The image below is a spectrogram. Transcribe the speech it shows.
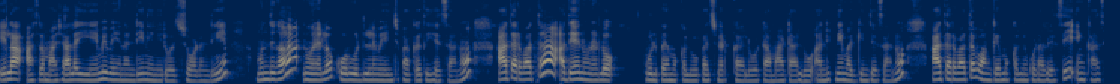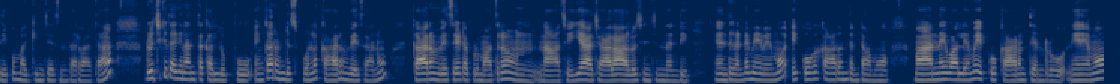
ఇలా అసలు మసాలా ఏమి వేయనండి నేను ఈరోజు చూడండి. ముందుగా నూనెలో కోడిగుడ్లను వేయించి పక్కకు తీసేసాను ఆ తర్వాత అదే నూనెలో ఉల్లిపాయ ముక్కలు పచ్చిమిరపకాయలు టమాటాలు అన్నిటినీ మగ్గించేసాను ఆ తర్వాత వంకాయ ముక్కల్ని కూడా వేసి ఇంకాసేపు మగ్గించేసిన తర్వాత రుచికి తగినంత కల్లుప్పు ఇంకా రెండు స్పూన్ల కారం వేసాను కారం వేసేటప్పుడు మాత్రం నా చెయ్య చాలా ఆలోచించిందండి. ఎందుకంటే మేమేమో ఎక్కువగా కారం తింటాము. మా అన్నయ్య వాళ్ళేమో ఎక్కువ కారం తినరు. నేనేమో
